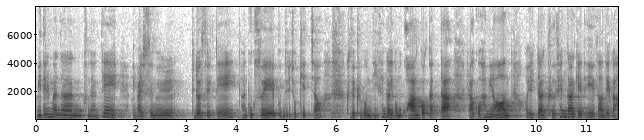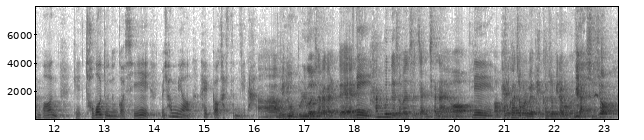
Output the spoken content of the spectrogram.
믿을 만한 분한테 말씀을 드렸을 때한 복수의 분들이 좋겠죠. 그래서 그건 네 생각이 너무 과한 것 같다라고 하면 어, 일단 그 생각에 대해서 내가 한번 이렇게 접어두는 것이 좀 현명할 것 같습니다. 아, 우리도 물건 사러 갈 때한 네. 군데서만 사지 않잖아요. 네. 어, 백화점을 왜 백화점이라고 그러는지 아시죠?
